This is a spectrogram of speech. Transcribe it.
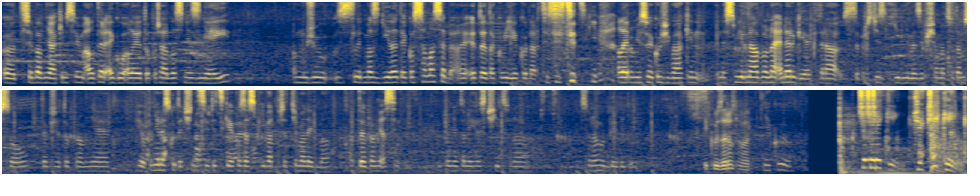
eh, třeba v nějakým svým alter egu, ale je to pořád vlastně z něj a můžu s lidma sdílet jako sama sebe. A je to je takový jako narcisistický, ale pro mě jsou jako živáky nesmírná vlna energie, která se prostě sdílí mezi všema, co tam jsou. Takže to pro mě je úplně neskutečný si vždycky jako zaspívat před těma lidma. A to je pro mě asi úplně to nejhezčí, co na, co na hudbě vidím. Děkuji za rozhovor. Děkuji. Checking. Checking.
